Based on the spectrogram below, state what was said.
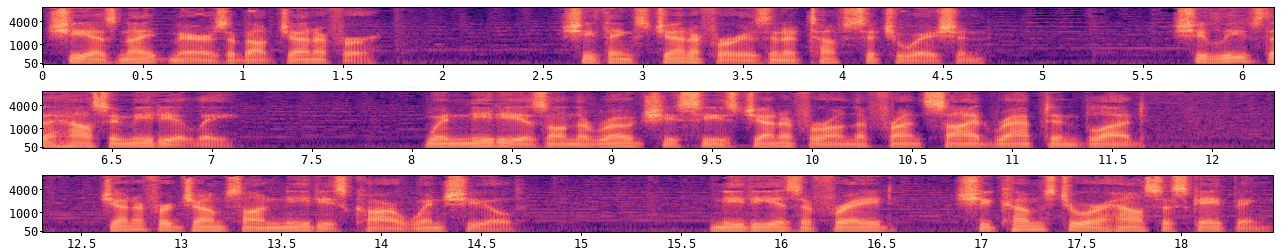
She has nightmares about Jennifer. She thinks Jennifer is in a tough situation. She leaves the house immediately. When Needy is on the road she sees Jennifer on the front side wrapped in blood. Jennifer jumps on Needy's car windshield. Needy is afraid, she comes to her house escaping.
